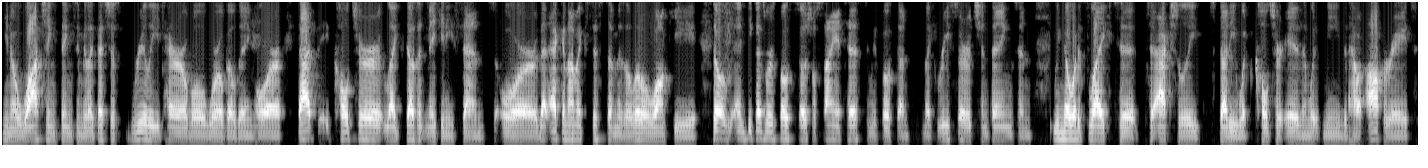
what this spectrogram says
you know watching things and be like that's just really terrible world building or that culture like doesn't make any sense or that economic system is a little wonky. So and because we're both social scientists and we've both done like research and things and we know what it's like to to actually study what culture is and what it means and how it operates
